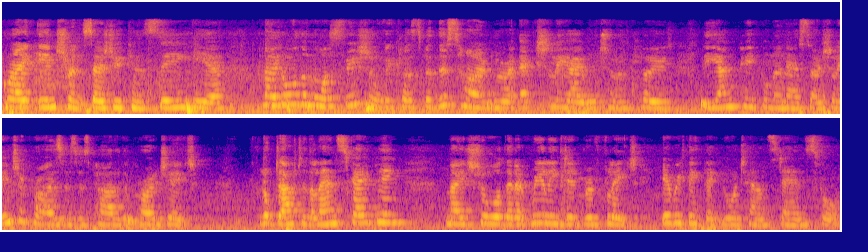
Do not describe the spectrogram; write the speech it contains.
Great entrance as you can see here made all the more special because for this home we were actually able to include the young people in our social enterprises as part of the project. Looked after the landscaping, made sure that it really did reflect everything that your town stands for.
